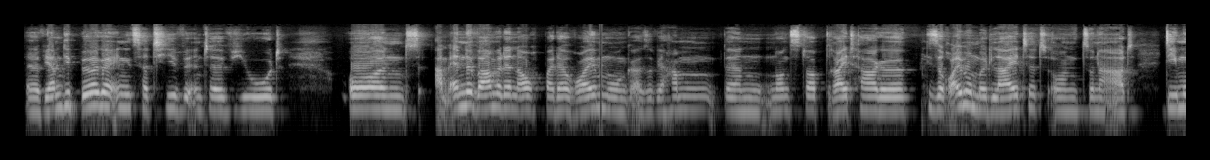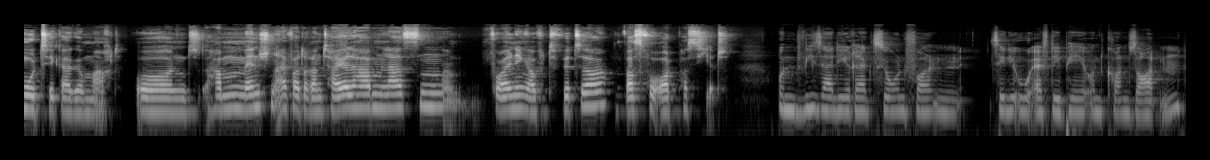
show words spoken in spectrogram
Äh, wir haben die Bürgerinitiative interviewt. Und am Ende waren wir dann auch bei der Räumung. Also wir haben dann nonstop drei Tage diese Räumung begleitet und so eine Art Demo-Ticker gemacht und haben Menschen einfach daran teilhaben lassen, vor allen Dingen auf Twitter, was vor Ort passiert. Und wie sah die Reaktion von CDU, FDP und Konsorten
